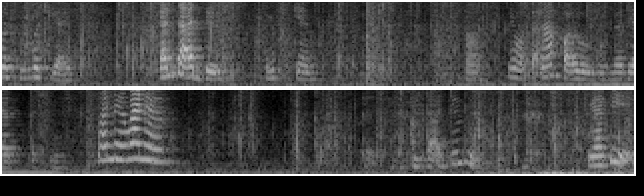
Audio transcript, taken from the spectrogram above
Nervous, nervous guys. Sekali tak ada. Kena scan. Ha, tengok tak nampak tu dari atas ni. Mana, mana? Tak, tak ada. Weh adik.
